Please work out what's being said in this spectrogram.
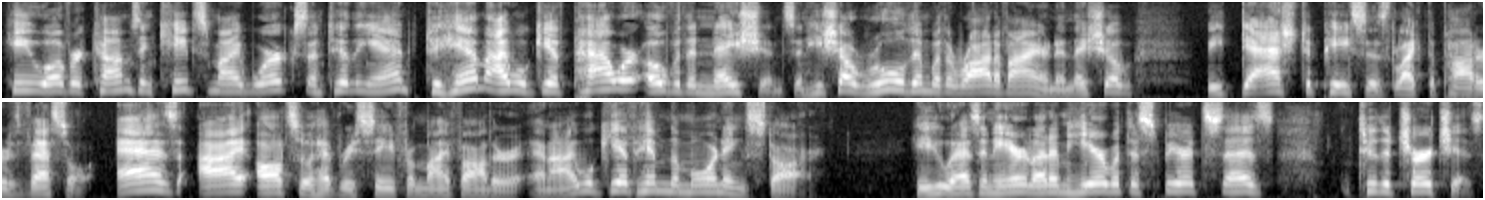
He who overcomes and keeps my works until the end, to him I will give power over the nations, and he shall rule them with a rod of iron, and they shall be dashed to pieces like the potter's vessel, as I also have received from my Father, and I will give him the morning star. He who has an ear, let him hear what the Spirit says to the churches.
